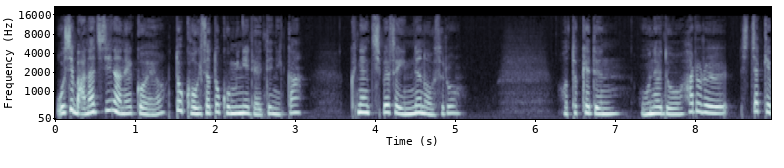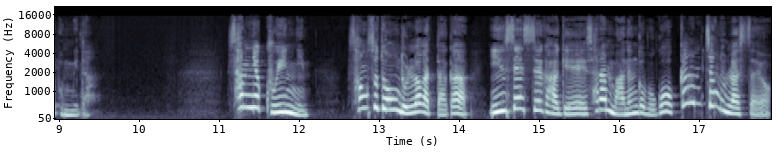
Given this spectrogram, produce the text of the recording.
옷이 많아지진 않을 거예요. 또 거기서 또 고민이 될 테니까 그냥 집에서 입는 옷으로 어떻게든 오늘도 하루를 시작해 봅니다. 3692님, 성수동 놀러 갔다가 인센스 가게에 사람 많은 거 보고 깜짝 놀랐어요.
